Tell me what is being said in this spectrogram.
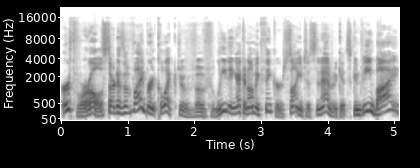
Earth for All started as a vibrant collective of leading economic thinkers, scientists, and advocates convened by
